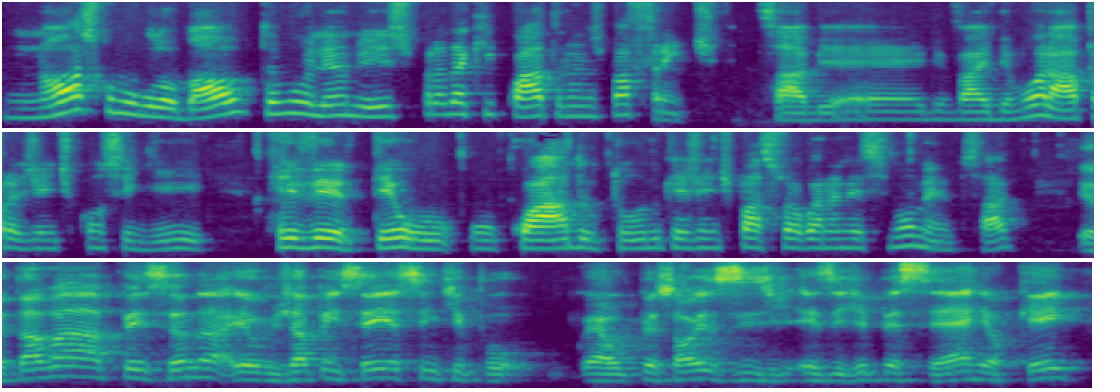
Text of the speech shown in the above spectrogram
nós, como global, estamos olhando isso para daqui quatro anos para frente sabe? É, ele vai demorar para a gente conseguir reverter o, o, quadro todo que a gente passou agora nesse momento, sabe? Eu estava pensando, eu já pensei assim, tipo, é, o pessoal exigir, exigir PCR, ok?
